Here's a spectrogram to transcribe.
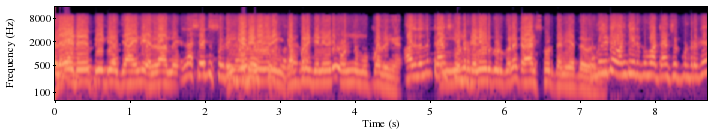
பிளேடு பிடிஓ ஜாயிண்ட் எல்லாமே. எல்லாம் சேர்த்து சொல்றீங்க டெலிவரி. கம்பெனி டெலிவரி ஒண்ணு முப்பதுங்க. அதுல இருந்து டிரான்ஸ்போர்ட் டெலிவரி கொடுக்கணும் டிரான்ஸ்போர்ட் தனியா தான் வரும். உங்ககிட்ட வண்டி இருக்குமா டிரான்ஸ்போர்ட் பண்றதுக்கு?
